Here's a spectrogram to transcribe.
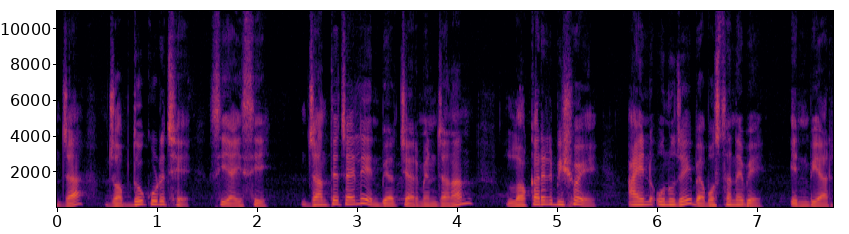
যা জব্দও করেছে সিআইসি। জানতে চাইলে এনবিআর চেয়ারম্যান জানান, লকারের বিষয়ে আইন অনুযায়ী ব্যবস্থা নেবে এনবিআর।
